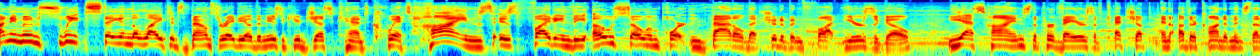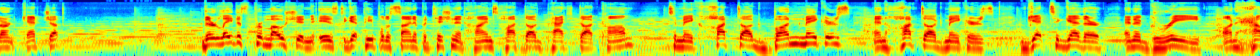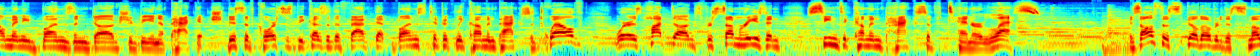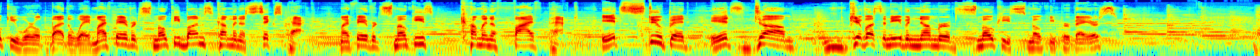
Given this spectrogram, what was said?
Honeymoon Suite, Stay in the Light. It's Bounce Radio, the music you just can't quit. Heinz is fighting the oh so important battle that should have been fought years ago. Yes, Heinz, the purveyors of ketchup and other condiments that aren't ketchup. Their latest promotion is to get people to sign a petition at HeinzHotDogPact.com to make hot dog bun makers and hot dog makers get together and agree on how many buns and dogs should be in a package. This, of course, is because of the fact that buns typically come in packs of 12, whereas hot dogs, for some reason, seem to come in packs of 10 or less. It's also spilled over to the smoky world, by the way. My favorite smoky buns come in a six pack. My favorite smokies come in a five pack. It's stupid. It's dumb. Give us an even number of smoky, smoky purveyors.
